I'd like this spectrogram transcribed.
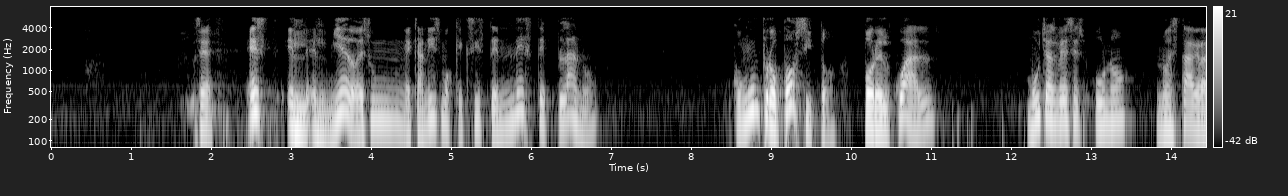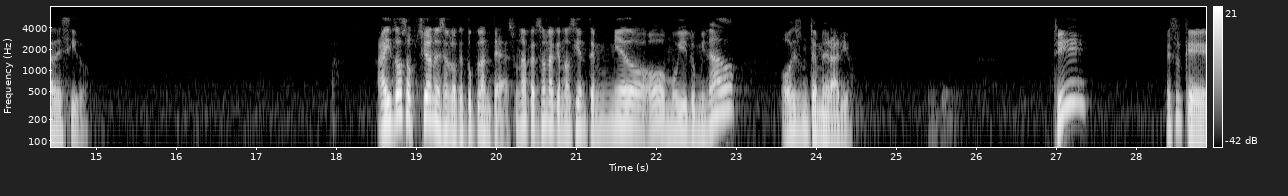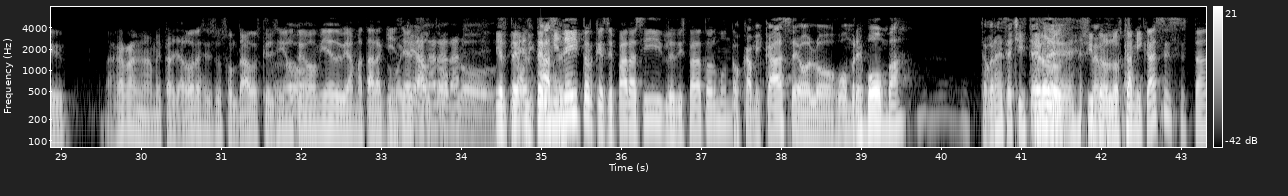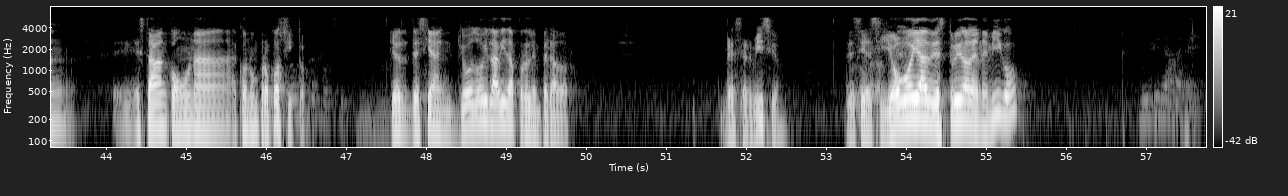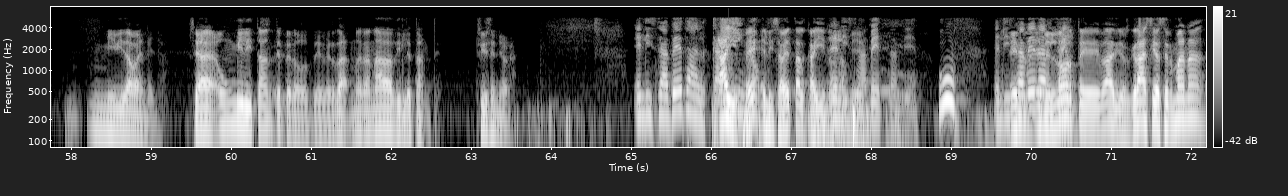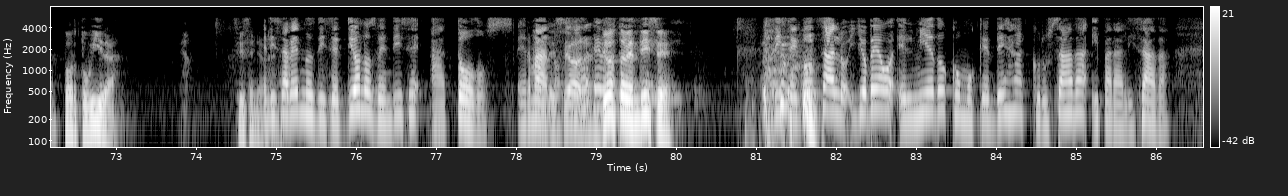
O sea, es, el, el miedo es un mecanismo que existe en este plano con un propósito por el cual muchas veces uno no está agradecido. Hay dos opciones en lo que tú planteas. Una persona que no siente miedo o muy iluminado o es un temerario. Sí. Esos que agarran ametralladoras, esos soldados que dicen yo no Los- tengo miedo y voy a matar a quien ¿cómo sea. que auto- Y el, te- el? Terminator que se para así y le dispara a todo el mundo. Los kamikaze o los hombres bomba. ¿Te acuerdas de ese chiste? Pero los, sí, pero los kamikazes están eh, estaban con una con un propósito. Ellos decían, yo doy la vida por el emperador. De servicio. Decía, si yo voy a destruir al enemigo, mi vida va en ello. O sea, un militante, pero de verdad, no era nada diletante. Sí, señora. Elizabeth Ay, Alcaíno. ¿ve? Elizabeth Alcaíno también. Elizabeth también. Uf. En, Elizabeth en el Alcaíno. norte, varios. Gracias, hermana, por tu vida. Sí, señora. Elizabeth nos dice, Dios los bendice a todos, hermanos. Dios te bendice. Dice Gonzalo, yo veo el miedo como que deja cruzada y paralizada.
